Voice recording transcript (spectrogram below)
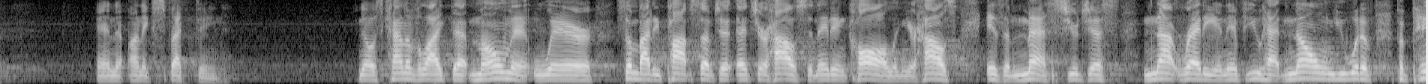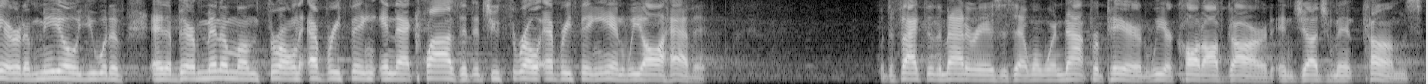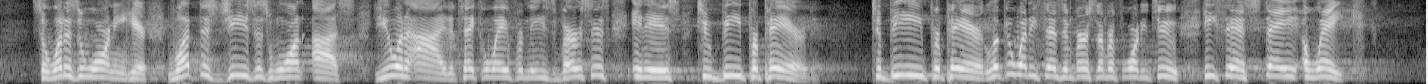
and unexpected. You know, it's kind of like that moment where somebody pops up at your house and they didn't call, and your house is a mess. You're just not ready. And if you had known, you would have prepared a meal. You would have, at a bare minimum, thrown everything in that closet that you throw everything in. We all have it. But the fact of the matter is, is that when we're not prepared, we are caught off guard and judgment comes. So, what is the warning here? What does Jesus want us, you and I, to take away from these verses? It is to be prepared. To be prepared. Look at what he says in verse number 42. He says, Stay awake.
